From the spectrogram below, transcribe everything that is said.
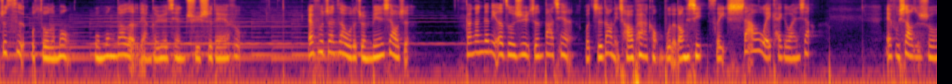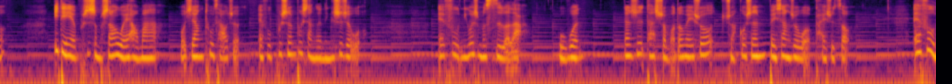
这次我做了梦，我梦到了两个月前去世的 F。F 站在我的枕边笑着，刚刚跟你恶作剧，真抱歉。我知道你超怕恐怖的东西，所以稍微开个玩笑。F 笑着说：“一点也不是什么稍微好吗？”我这样吐槽着，F 不声不响地凝视着我。F，你为什么死了啦？我问。但是他什么都没说，转过身背向着我开始走。F，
